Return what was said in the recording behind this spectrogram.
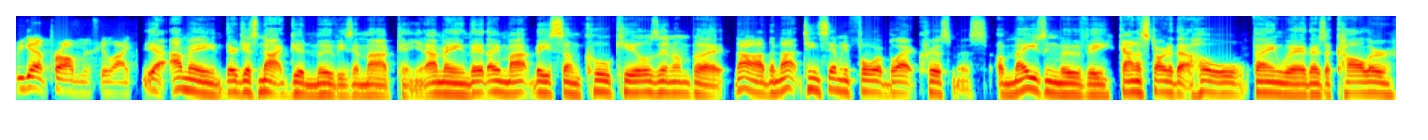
you got a problem if you like. Yeah, I mean, they're just not good movies in my opinion. I mean, they, they might be some cool kills in them, but nah, the 1974 Black Christmas, amazing movie. Kind of started that whole thing where there's a caller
